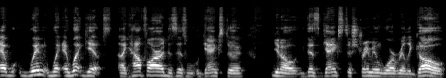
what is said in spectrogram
at when, when and what gives? Like, how far does this gangster, you know, this gangster streaming war really go?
